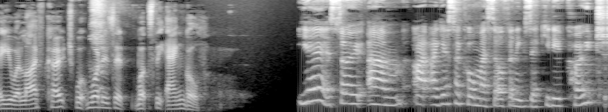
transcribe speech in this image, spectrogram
Are you a life coach? What, what is it? What's the angle? Yeah, so um, I, I, guess I call myself an executive coach,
